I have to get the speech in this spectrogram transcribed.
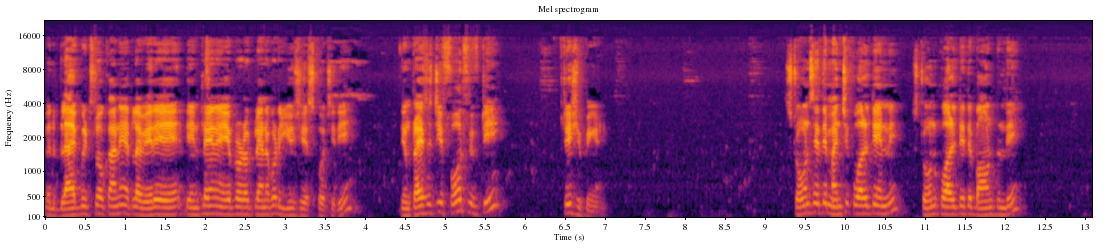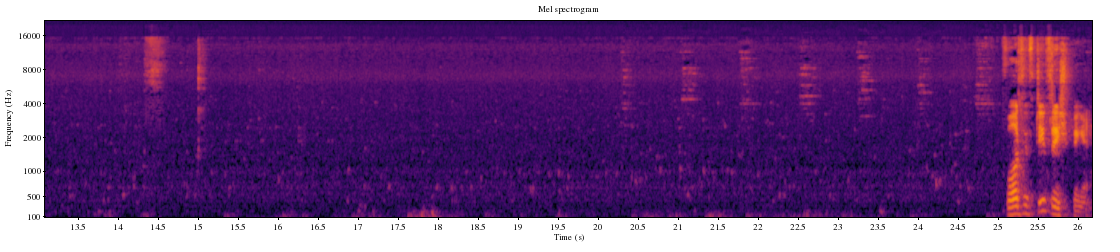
మీరు బ్లాక్ బిట్స్లో కానీ అట్లా వేరే దేంట్లో అయినా ఏ ప్రోడక్ట్లో అయినా కూడా యూజ్ చేసుకోవచ్చు ఇది. దీని ప్రైస్ వచ్చి ఫోర్ ఫిఫ్టీ ఫ్రీ షిప్పింగ్ అండి. స్టోన్స్ అయితే మంచి క్వాలిటీ అండి. స్టోన్ క్వాలిటీ అయితే బాగుంటుంది. ఫోర్ ఫిఫ్టీ ఫ్రీ షిప్పింగ్ అండి.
